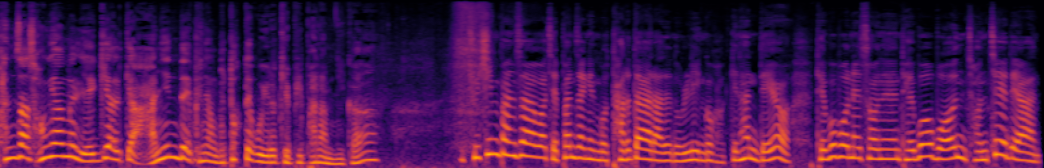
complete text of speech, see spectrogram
판사 성향을 얘기할 게 아닌데 그냥 무턱대고 이렇게 비판합니까? 주심 판사와 재판장이 뭐 다르다라는 논리인 것 같긴 한데요. 대법원에서는 대법원 전체에 대한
